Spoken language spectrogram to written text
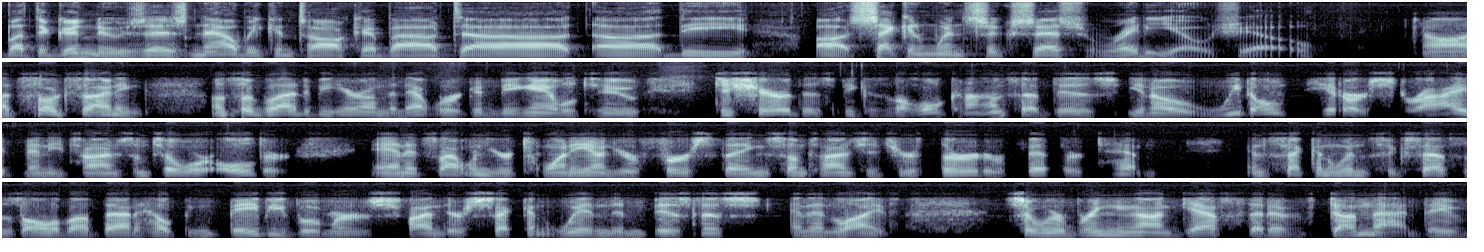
But the good news is now we can talk about uh, uh, the uh, Second Wind Success radio show. Oh, it's so exciting. I'm so glad to be here on the network and being able to to share this because the whole concept is, you know, we don't hit our stride many times until we're older. And it's not when you're 20 on your first thing. Sometimes it's your third or fifth or tenth. And Second Wind Success is all about that, helping baby boomers find their second wind in business and in life. So we're bringing on guests that have done that. They've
